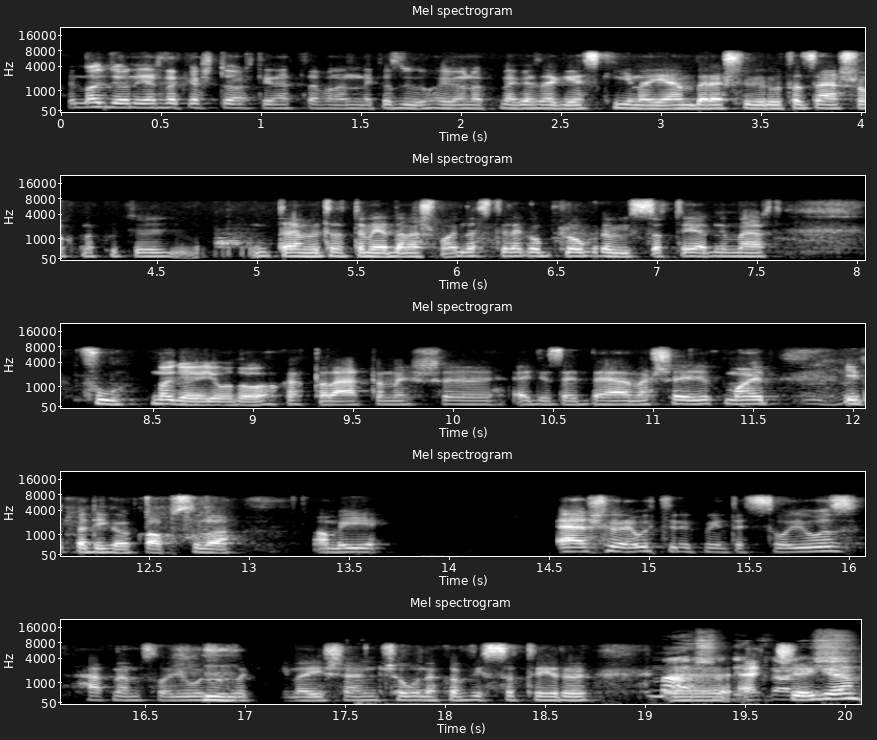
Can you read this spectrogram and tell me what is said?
nagyon érdekes története van ennek az űrhajónak, meg az egész kínai emberes űrutazásoknak, úgyhogy természetesen érdemes majd lesz tényleg a blogra visszatérni, mert fú, nagyon jó dolgokat találtam, és egy az egybe elmeséljük majd. Uh-huh. Itt pedig a kapszula, ami elsőre úgy tűnik, mint egy Soyuz, hát nem Soyuz, ez a kínai Shenzhou-nak a visszatérő Másodikra egysége. Is,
